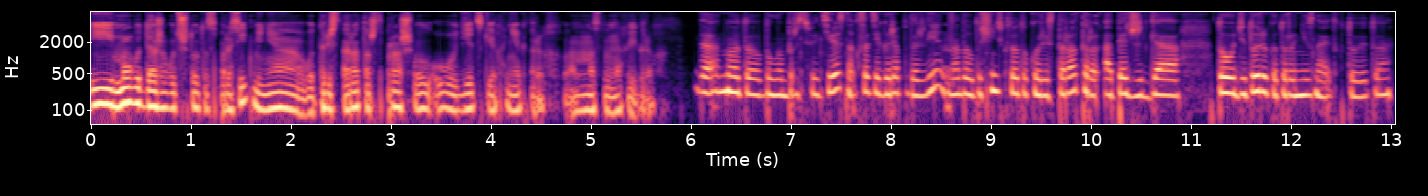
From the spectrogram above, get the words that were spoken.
и могут даже вот что-то спросить. Меня вот ресторатор спрашивал о детских некоторых э, настольных играх. Да, ну это было, в принципе, интересно. Кстати говоря, подожди, надо уточнить, кто такой ресторатор, опять же, для той аудитории, которая не знает, кто это.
